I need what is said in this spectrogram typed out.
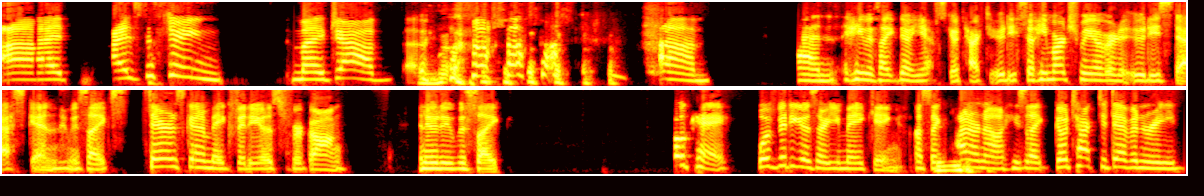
I I was just doing my job. um, and he was like, no, you have to go talk to Udi. So he marched me over to Udi's desk and he was like, Sarah's going to make videos for Gong. And Udi was like, okay, what videos are you making? I was like, I don't know. He's like, go talk to Devin Reed.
